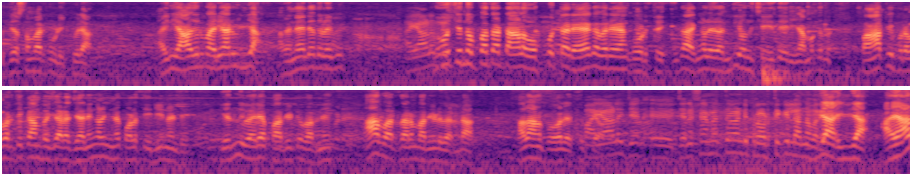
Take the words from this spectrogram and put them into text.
ഉദ്യോഗസ്ഥന്മാർക്ക് വിളിക്കൂല. അതിന് യാതൊരു പരിഹാരവും ഇല്ല. അതന്നെ എന്റെ തെളിവ്. അയാൾ നൂറ്റി മുപ്പത്തെട്ട് ആളെ ഒപ്പിട്ട രേഖ വരെ ഞാൻ കൊടുത്ത്. ഇതാ നിങ്ങൾ എന്തി ഒന്ന് ചെയ്തു തരും നമുക്ക് പാർട്ടി പ്രവർത്തിക്കാൻ പറ്റാതെ ജനങ്ങൾ ഇന്നെ കുളം തിരിയുന്നുണ്ട് എന്ന് വരെ പറഞ്ഞിട്ട് പറഞ്ഞ് ആ വർത്തമാനം പറഞ്ഞിട്ട് വരണ്ട. അതാണ് പോലെ അയാൾ ജനക്ഷേമത്തിന് വേണ്ടി പ്രവർത്തിക്കില്ല എന്ന് ഇല്ല ഇല്ല. അയാൾ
